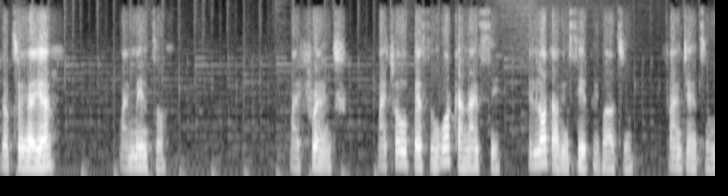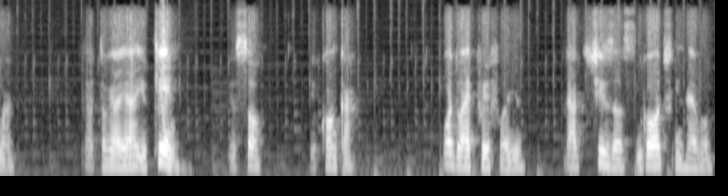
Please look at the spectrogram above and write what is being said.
Dr. Yaya, my mentor, my friend, my trouble person, what can I say? A lot have been said about you, fine gentleman. You came, you saw, you conquer. What do I pray for you? That Jesus, God in heaven,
